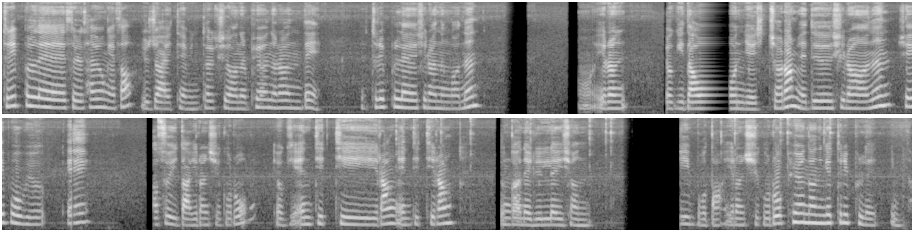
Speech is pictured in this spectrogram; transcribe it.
트리플렛을 사용해서 유저 아이템 인터랙션을 표현을 하는데 트리플렛이라는 거는 어, 이런 여기 나온 예시처럼 에드시런은 쉐이프 오브 뷰의 다수이다 이런 식으로 여기 엔티티랑 엔티티랑 중간에 릴레이션이 뭐다 이런 식으로 표현하는 게 트리플렛입니다.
